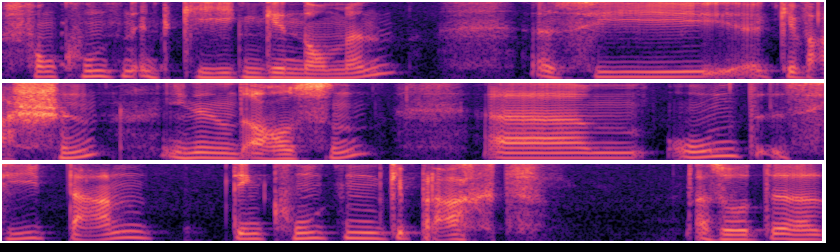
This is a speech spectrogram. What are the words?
von Kunden entgegengenommen, äh, sie gewaschen, innen und außen, ähm, und sie dann den Kunden gebracht. Also der,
